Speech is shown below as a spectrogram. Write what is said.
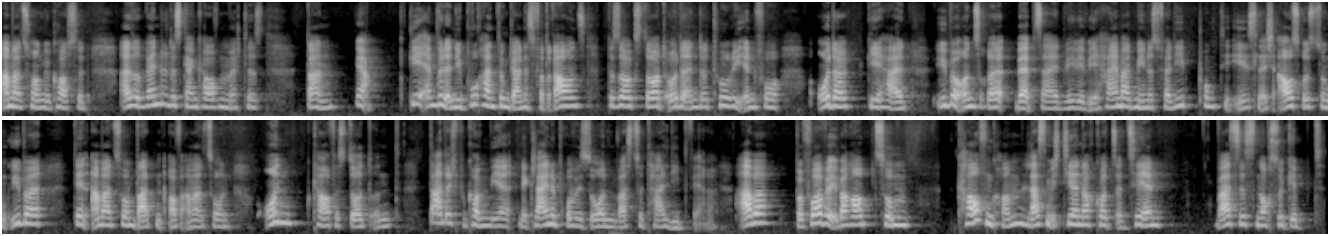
Amazon gekostet. Also wenn du das gern kaufen möchtest, dann ja, geh entweder in die Buchhandlung deines Vertrauens, besorgst dort oder in der Touri-Info oder geh halt über unsere Website www.heimat-verliebt.de slash Ausrüstung über den Amazon-Button auf Amazon und kauf es dort und dadurch bekommen wir eine kleine Provision, was total lieb wäre. Aber bevor wir überhaupt zum Kaufen kommen, lass mich dir noch kurz erzählen, was es noch so gibt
